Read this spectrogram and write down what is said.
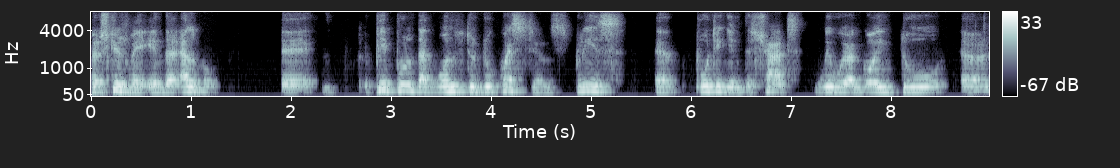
excuse me, in the elbow people that want to do questions, please uh, putting in the chat. We were going to uh,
